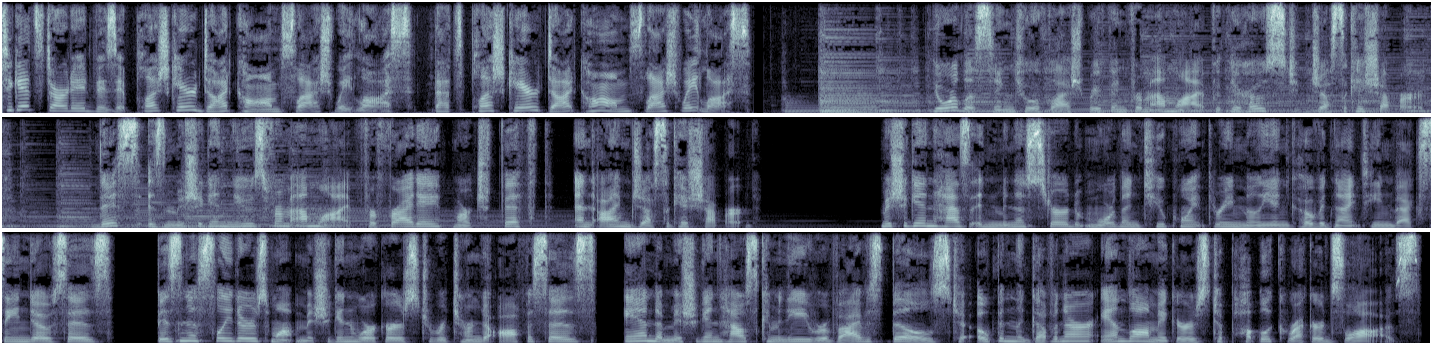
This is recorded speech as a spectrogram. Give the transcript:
To get started, visit plushcare.com slash weight loss. That's plushcare.com slash weight loss. You're listening to a flash briefing from MLive with your host, Jessica Shepard. This is Michigan News from MLive for Friday, March 5th, and I'm Jessica Shepard. Michigan has administered more than 2.3 million COVID 19 vaccine doses. Business leaders want Michigan workers to return to offices, and a Michigan House committee revives bills to open the governor and lawmakers to public records laws.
